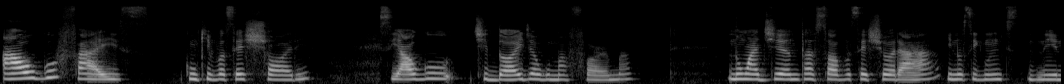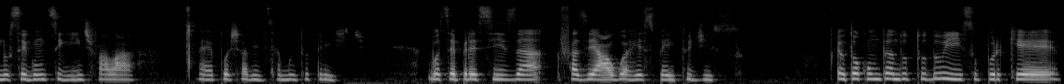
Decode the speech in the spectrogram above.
algo faz com que você chore, se algo te dói de alguma forma, não adianta só você chorar e no segundo, e no segundo seguinte falar: é, poxa vida, isso é muito triste. Você precisa fazer algo a respeito disso. Eu tô contando tudo isso porque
